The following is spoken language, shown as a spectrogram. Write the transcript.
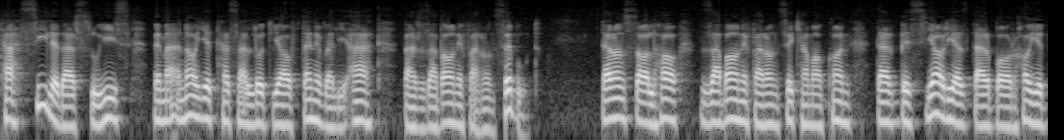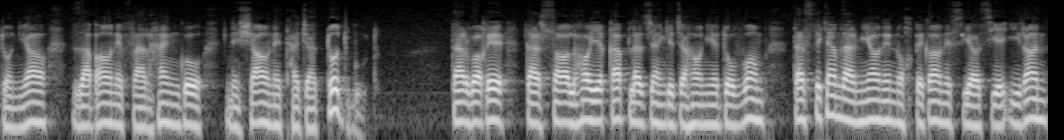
تحصیل در سوئیس به معنای تسلط یافتن ولیعهد بر زبان فرانسه بود. در آن سالها زبان فرانسه کماکان در بسیاری از دربارهای دنیا زبان فرهنگ و نشان تجدد بود. در واقع در سالهای قبل از جنگ جهانی دوم دست کم در میان نخبگان سیاسی ایران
